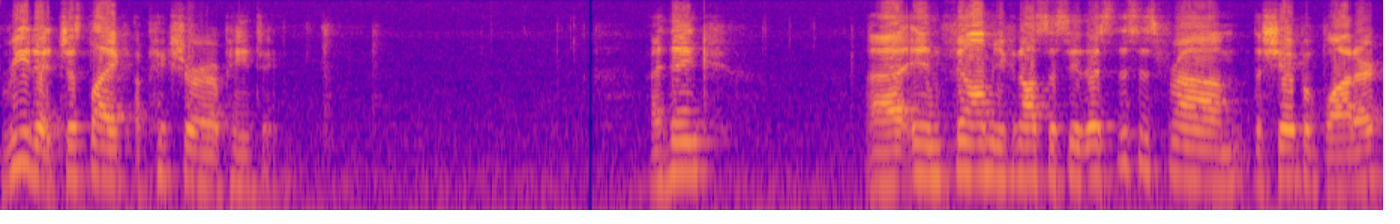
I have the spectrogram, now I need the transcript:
read it just like a picture or a painting. I think uh, in film you can also see this. This is from The Shape of Water,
